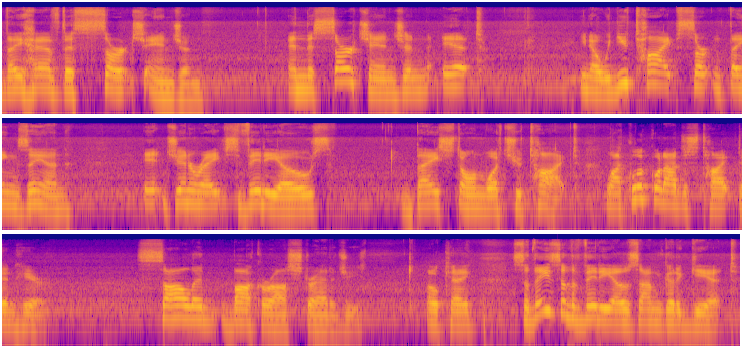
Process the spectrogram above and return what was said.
they have this search engine. And this search engine, it you know, when you type certain things in, it generates videos based on what you typed. Like, look what I just typed in here. Solid Baccarat strategy. Okay, so these are the videos I'm going to get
